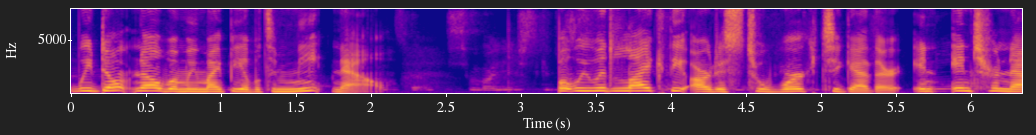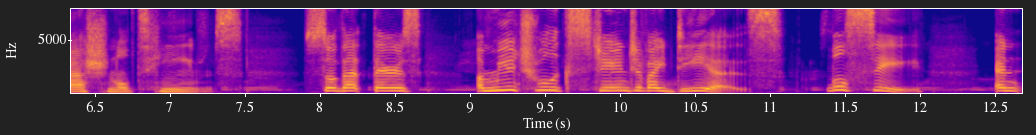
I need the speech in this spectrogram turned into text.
we don't know when we might be able to meet now. But we would like the artists to work together in international teams so that there's a mutual exchange of ideas. We'll see. And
